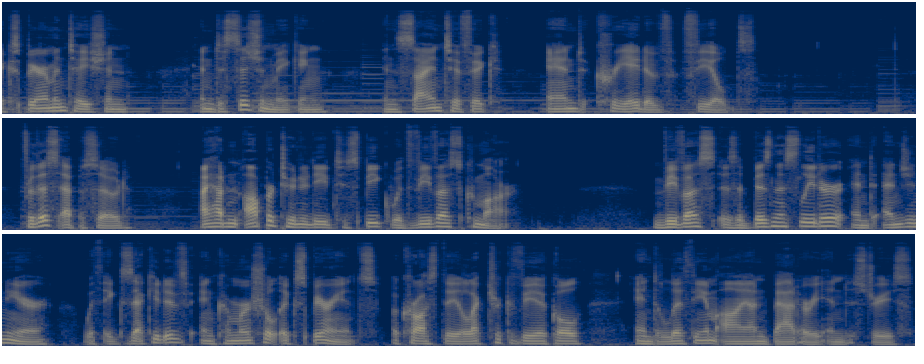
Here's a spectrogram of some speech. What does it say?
experimentation, and decision making in scientific and creative fields. For this episode, I had an opportunity to speak with Vivas Kumar. Vivas is a business leader and engineer with executive and commercial experience across the electric vehicle and lithium ion battery industries.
